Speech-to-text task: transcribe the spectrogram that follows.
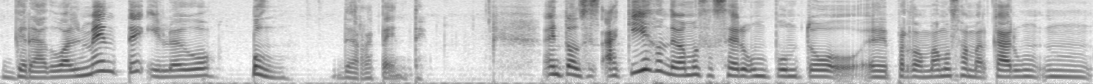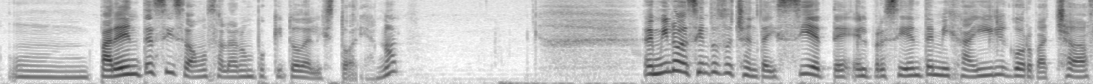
gradualmente y luego, ¡pum!, de repente. Entonces, aquí es donde vamos a hacer un punto, eh, perdón, vamos a marcar un, un, paréntesis, vamos a hablar un poquito de la historia, ¿no? En 1987, el presidente Mikhail Gorbachev,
